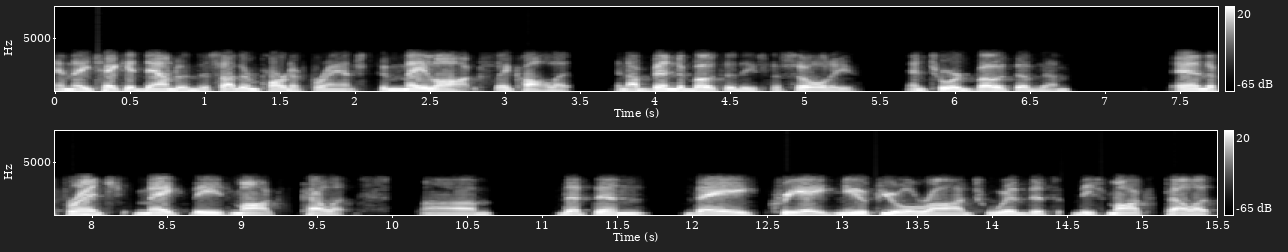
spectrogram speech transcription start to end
and they take it down to the southern part of France to Melox, they call it. And I've been to both of these facilities and toured both of them. And the French make these MOX pellets, um, that then they create new fuel rods with this, these MOX pellets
